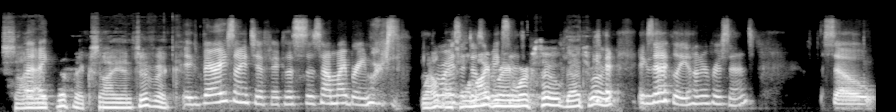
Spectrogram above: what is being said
scientific I, scientific it's very scientific. This is how my brain works. Well Otherwise, that's how my brain sense. works too. That's right. exactly 100% so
